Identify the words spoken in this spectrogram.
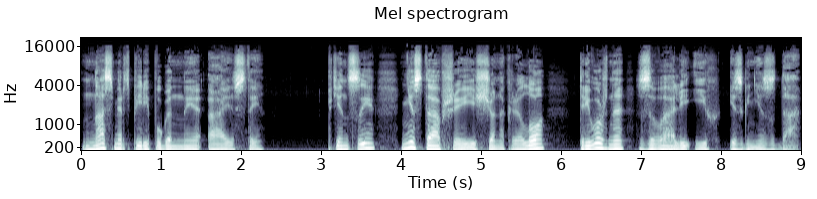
насмерть перепуганные аисты. Птенцы, не ставшие еще на крыло, тревожно звали их из гнезда.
